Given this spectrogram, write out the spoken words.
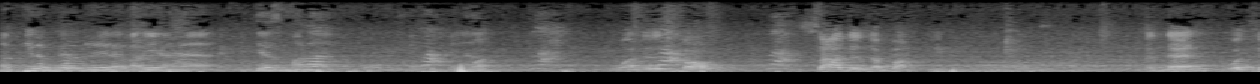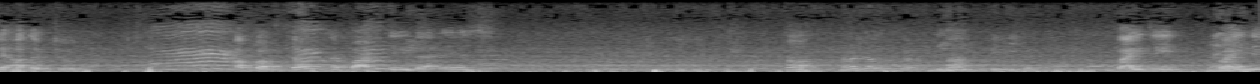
பக்தியில் மூன்று வகையான வித்தியாசமான என்ன? One, one is called sadhana bhakti. And then, what's the other two? Above sadhana bhakti, that is, huh? வீதி Vaidi. Vaidi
